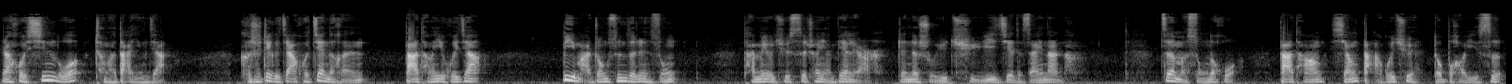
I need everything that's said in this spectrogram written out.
然后新罗成了大赢家。可是这个家伙贱得很，大唐一回家，立马装孙子认怂。他没有去四川演变脸儿，真的属于曲艺界的灾难呐！这么怂的货，大唐想打回去都不好意思。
